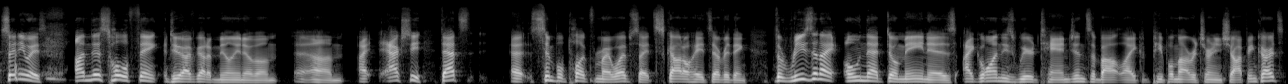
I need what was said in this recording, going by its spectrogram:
So, anyways, on this whole thing, dude, I've got a million of them. Um, I actually, that's a simple plug for my website, Scotto Hates Everything. The reason I own that domain is I go on these weird tangents about like people not returning shopping carts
